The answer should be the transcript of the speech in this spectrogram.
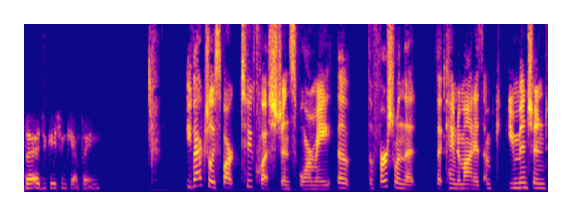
the education campaign. You've actually sparked two questions for me. The the first one that that came to mind is um, you mentioned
